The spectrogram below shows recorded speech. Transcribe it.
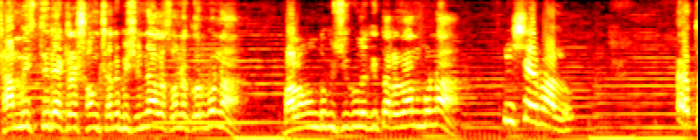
স্বামী স্ত্রীর একটা সংসারের বিষয় নিয়ে আলোচনা করব না? ভালো মন্দ বিষয়গুলো কি তারা জানব না? কিসের ভালো? এত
